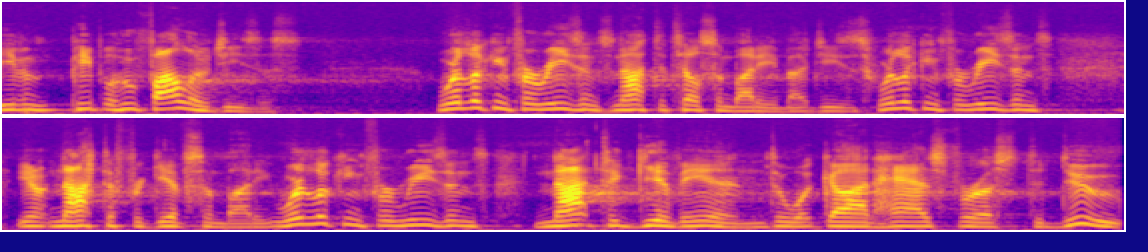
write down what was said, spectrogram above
even people who follow Jesus. We're looking for reasons not to tell somebody about Jesus. We're looking for reasons, you know, not to forgive somebody. We're looking for reasons not to give in to what God has for us to do.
